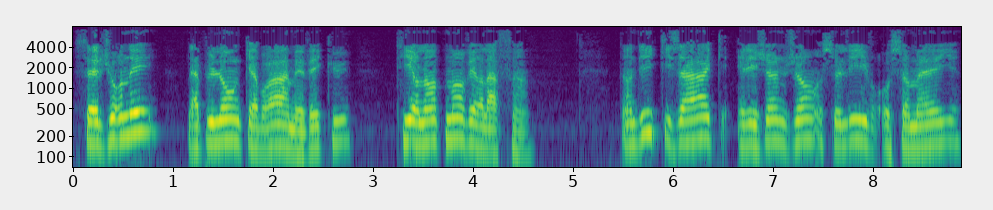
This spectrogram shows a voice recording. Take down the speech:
Cette journée, la plus longue qu'Abraham ait vécue, tire lentement vers la fin. Tandis qu'Isaac et les jeunes gens se livrent au sommeil,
